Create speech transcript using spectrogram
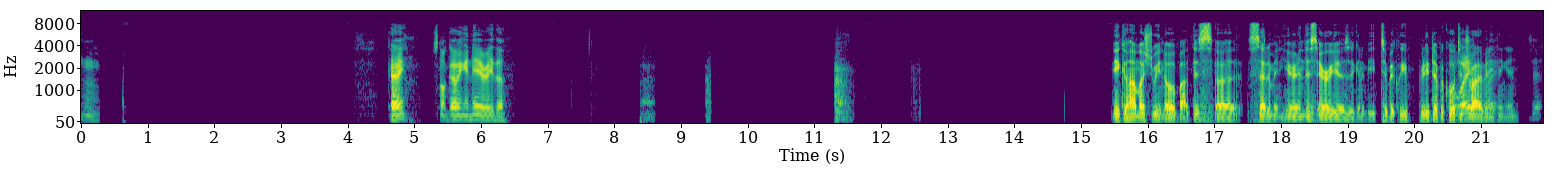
Mm. Okay, it's not going in here either. Nico, how much do we know about this uh, sediment here in this area? Is it going to be typically pretty difficult Oh, wait, to drive wait. anything in? Is it?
